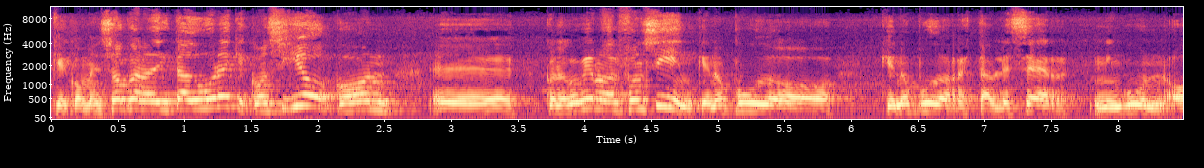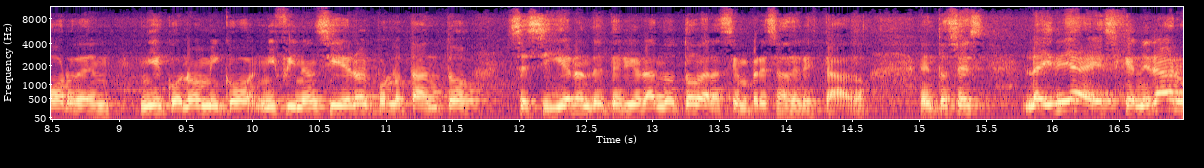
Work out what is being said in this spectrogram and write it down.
que comenzó con la dictadura y que consiguió con, eh, con el gobierno de Alfonsín, que no pudo que no pudo restablecer ningún orden ni económico ni financiero y por lo tanto se siguieron deteriorando todas las empresas del Estado. Entonces, la idea es generar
